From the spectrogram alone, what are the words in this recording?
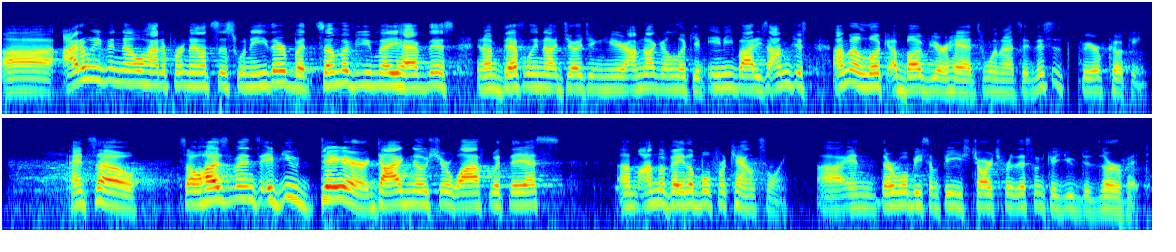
Uh, I don't even know how to pronounce this one either, but some of you may have this, and I'm definitely not judging here. I'm not going to look at anybody's. I'm just, I'm going to look above your heads when I say this is fear of cooking. And so, so husbands, if you dare diagnose your wife with this, um, I'm available for counseling. Uh, and there will be some fees charged for this one because you deserve it.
